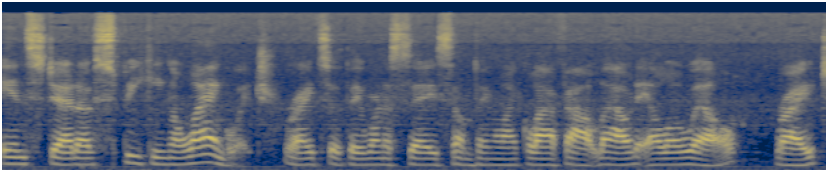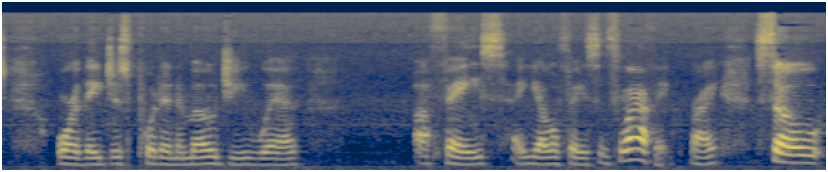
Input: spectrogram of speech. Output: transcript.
Instead of speaking a language, right? So if they want to say something like laugh out loud, LOL, right? Or they just put an emoji with a face, a yellow face that's laughing, right? So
